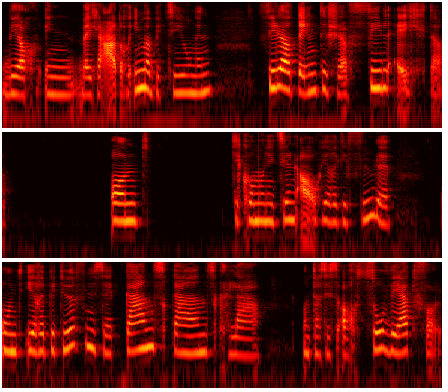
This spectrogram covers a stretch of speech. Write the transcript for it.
wie auch in welcher Art auch immer Beziehungen, viel authentischer, viel echter. Und die kommunizieren auch ihre Gefühle und ihre Bedürfnisse ganz, ganz klar. Und das ist auch so wertvoll.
